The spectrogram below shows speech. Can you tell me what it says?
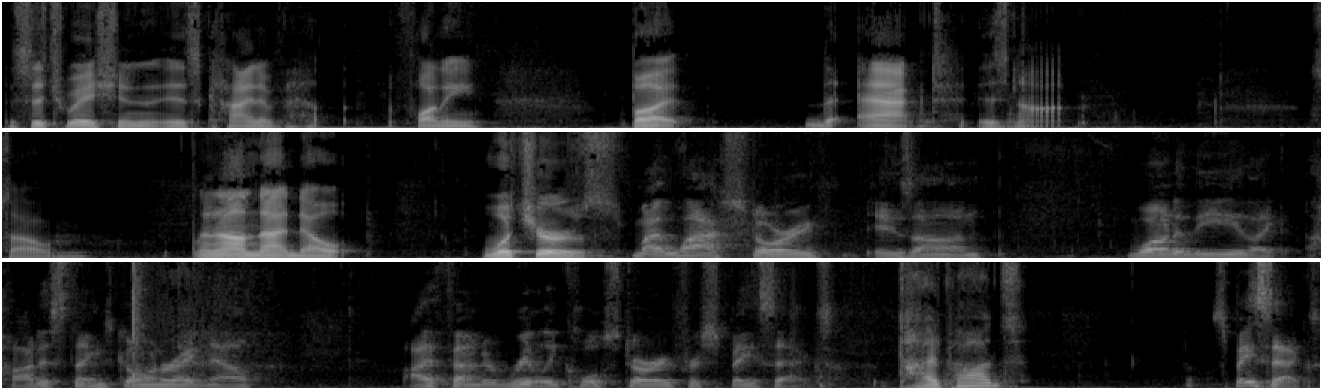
the situation is kind of funny, but the act is not. So, and on that note, what's yours? My last story is on one of the like hottest things going right now. I found a really cool story for SpaceX. Tide Pods? SpaceX.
